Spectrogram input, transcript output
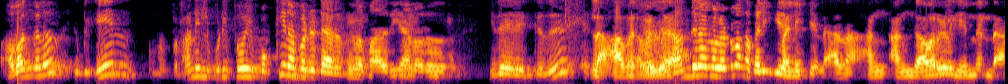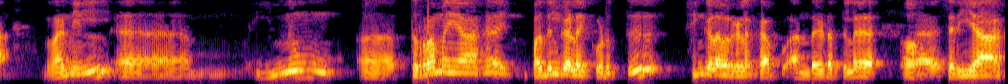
அவங்களும் ஏன் ரணில் இப்படி போய் மொக்கினப்பட்டுட்டாருன்ற மாதிரியான ஒரு இது இருக்குது. இல்ல அவர்கள் அவருடைய தந்திரங்கள் ஒன்றும் அங்க பலிக்க பலிக்கல. அதான் அங்க- அங்க அவர்களுக்கு என்னன்னா ரணில் இன்னும் திறமையாக பதில்களை கொடுத்து சிங்களவர்களை காப்பு அந்த இடத்துல சரியாக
